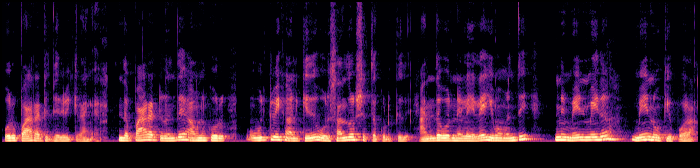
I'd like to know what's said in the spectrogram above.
ஒரு பாராட்டு தெரிவிக்கிறாங்க. இந்த பாராட்டு வந்து அவனுக்கு ஒரு உத்வேகம் அளிக்குது ஒரு சந்தோஷத்தை கொடுக்குது. அந்த ஒரு நிலையில் இவன் வந்து இன்னும் மேன்மேலும் மேல் நோக்கி போகிறான்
